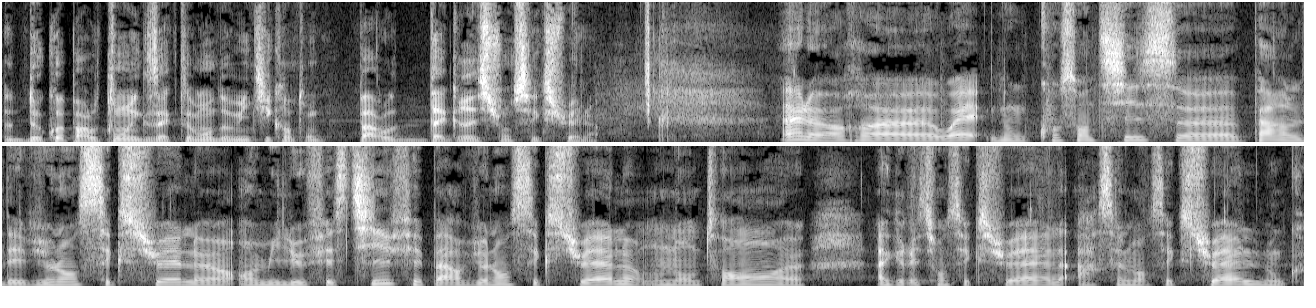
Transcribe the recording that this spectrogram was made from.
de quoi parle-t-on exactement Domiti quand on parle d'agression sexuelle? Alors, euh, ouais, donc Consentis euh, parle des violences sexuelles euh, en milieu festif et par violence sexuelle, on entend agression sexuelle, harcèlement sexuel. Donc,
